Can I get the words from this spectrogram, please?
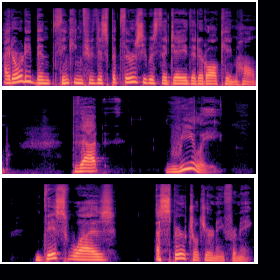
I'd already been thinking through this, but Thursday was the day that it all came home. That really, this was a spiritual journey for me.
